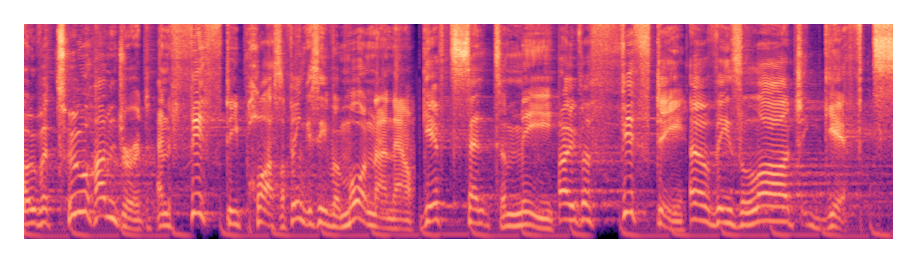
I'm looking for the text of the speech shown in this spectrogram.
over 250 plus, I think it's even more than that now, gifts sent to me. Over 50 of these large gifts.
